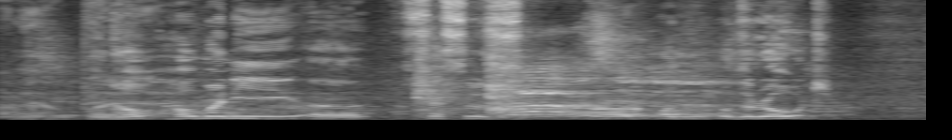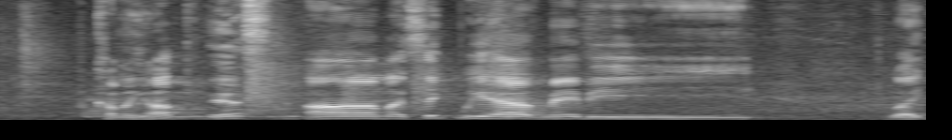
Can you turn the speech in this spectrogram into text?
You know? And how, how many uh, festivals are on, on the road? Coming up? Yes. Um, I think we have maybe like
